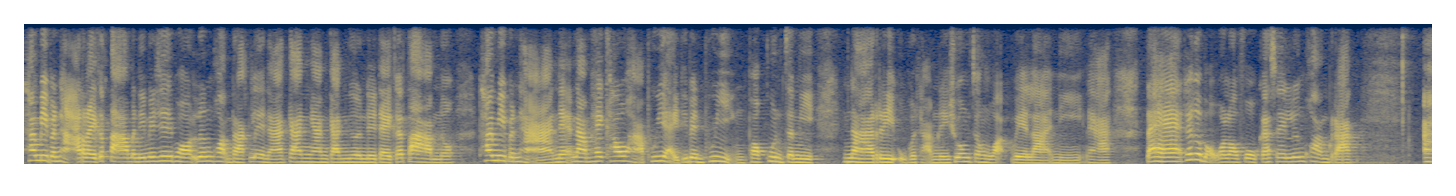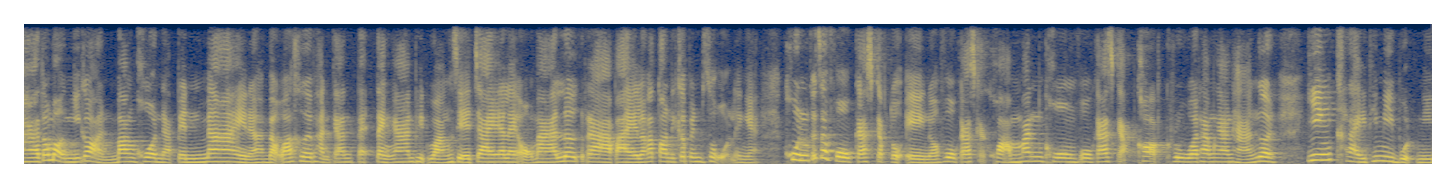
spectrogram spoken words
ถ้ามีปัญหาอะไรก็ตามอันนี้ไม่ใช่เฉพาะเรื่องความรักเลยนะ การงานการเงินใด ๆก็ตามเนาะถ้ามีปัญหาแนะนำให้เข้าหาผู้ใหญ่ที่เป็นผู้หญิง เพราะคุณจะมีนารีอุปถัมภ์ในช่วงจังหวะเวลานี้นะคะแต่ถ้าเกิดบอกว่าเราโฟกัสในเรื่องความรัก อ่าต้องบอกอย่างนี้ก่อนบางคนอะเป็นแม่นะแบบว่าเคยผ่านการแต่งงานผิดหวังเสียใจอะไรออกมาเลิกราไป แล้วก็ตอนนี้ก็เป็นโสดอะไรเงี้ยคุณก็จะโฟกัสกับตัวเองเนาะโฟกัสกับความมั่นคงโฟกัสกับครอบครัวทำงานหาเงิน ยิ่งใครที่มีบุตรมี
